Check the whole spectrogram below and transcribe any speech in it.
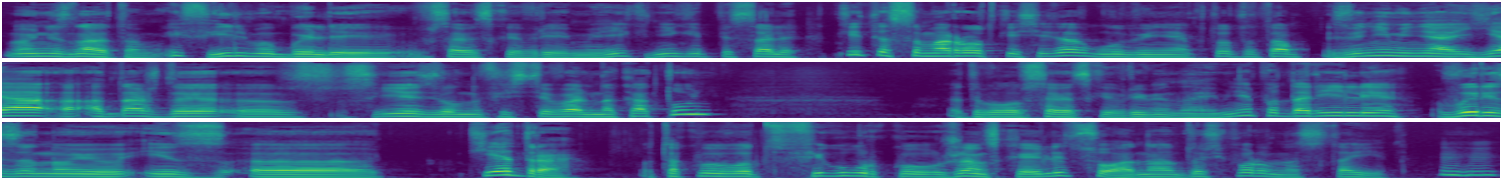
ну, я не знаю, там и фильмы были в советское время, и книги писали. Какие-то самородки сидят в глубине, кто-то там... Извини меня, я однажды э, съездил на фестиваль на Катунь, это было в советские времена, и мне подарили вырезанную из э, кедра вот такую вот фигурку, женское лицо, она до сих пор у нас стоит. Угу.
